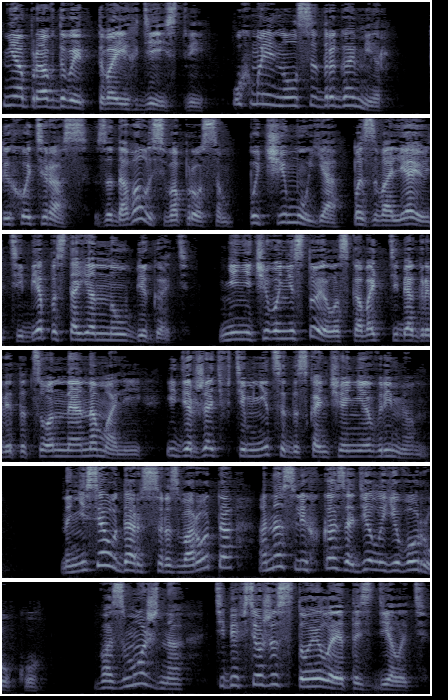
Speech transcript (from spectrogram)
не оправдывает твоих действий, ухмыльнулся Драгомир. Ты хоть раз задавалась вопросом, почему я позволяю тебе постоянно убегать? Мне ничего не стоило сковать тебя гравитационной аномалией и держать в темнице до скончания времен. Нанеся удар с разворота, она слегка задела его руку. «Возможно, тебе все же стоило это сделать».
